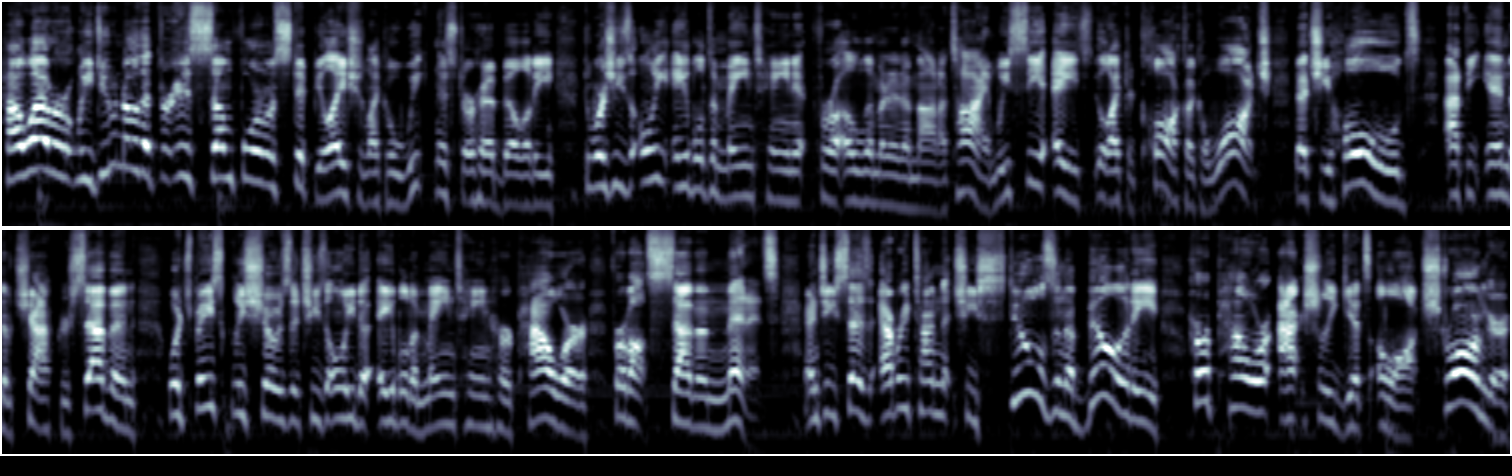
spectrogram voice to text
However, we do know that there is some form of stipulation, like a weakness to her ability, to where she's only able to maintain it for a limited amount of time. We see a, like a clock, like a watch, that she holds at the end of chapter 7, which basically shows that she's only only to, able to maintain her power for about 7 minutes. And she says every time that she steals an ability, her power actually gets a lot stronger.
